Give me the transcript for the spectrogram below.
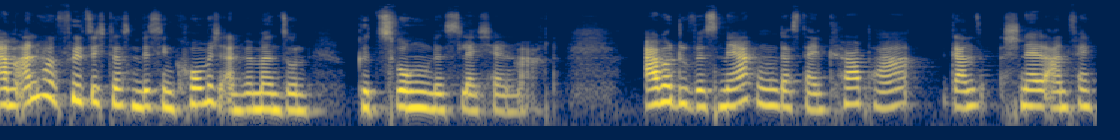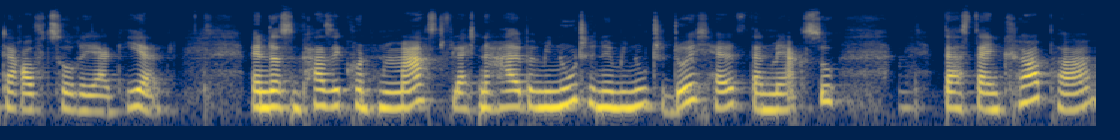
Am Anfang fühlt sich das ein bisschen komisch an, wenn man so ein gezwungenes Lächeln macht. Aber du wirst merken, dass dein Körper ganz schnell anfängt darauf zu reagieren. Wenn du es ein paar Sekunden machst, vielleicht eine halbe Minute, eine Minute durchhältst, dann merkst du, dass dein Körper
